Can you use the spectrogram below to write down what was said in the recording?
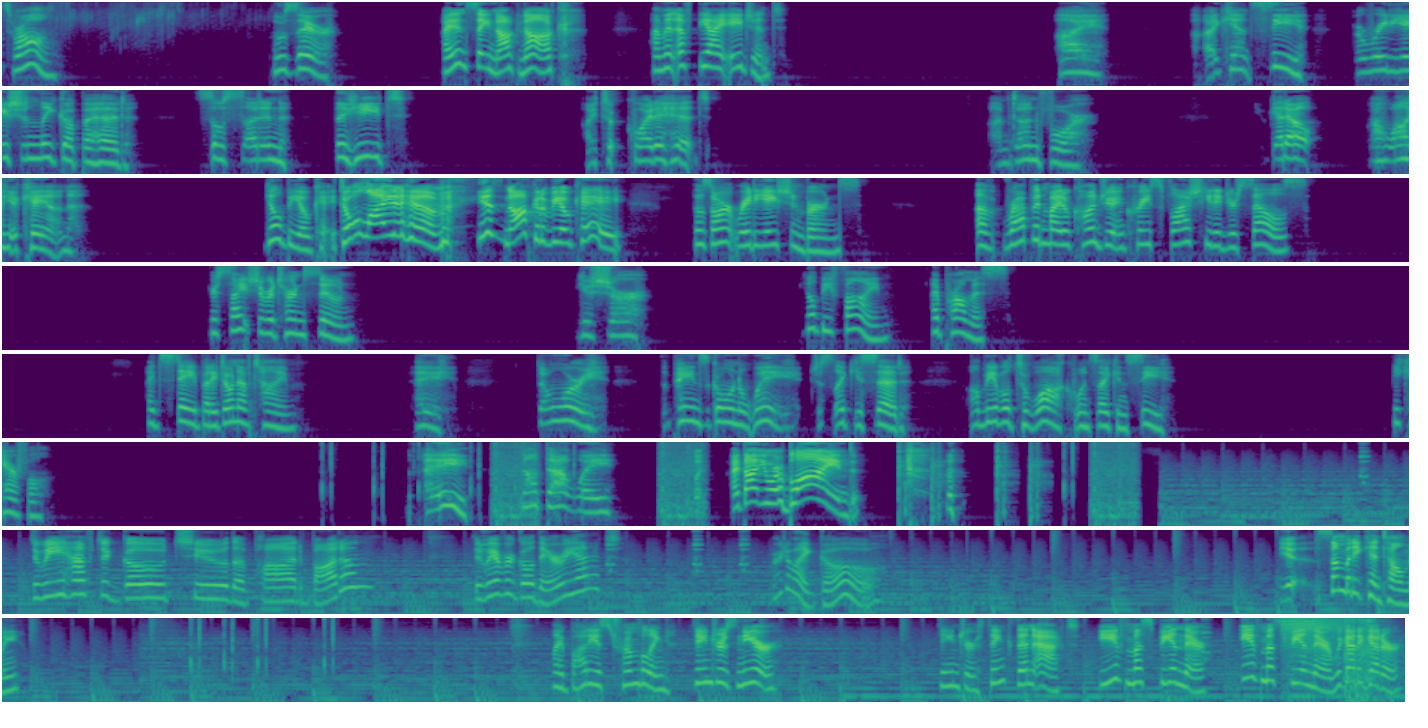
What's wrong? Who's there? I didn't say knock knock. I'm an FBI agent. I. I can't see. A radiation leak up ahead. So sudden. The heat. I took quite a hit. I'm done for. You get out while you can. You'll be okay. Don't lie to him. He is not going to be okay. Those aren't radiation burns. A rapid mitochondria increase flash heated your cells. Your sight should return soon. You sure? You'll be fine. I promise. I'd stay, but I don't have time. Hey, don't worry. The pain's going away, just like you said. I'll be able to walk once I can see. Be careful. Hey, not that way. But I thought you were blind! Do we have to go to the pod bottom? Did we ever go there yet? Where do I go? Yeah, somebody can tell me. My body is trembling. Danger is near. Danger. Think, then act. Eve must be in there. Eve must be in there. We gotta get her.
